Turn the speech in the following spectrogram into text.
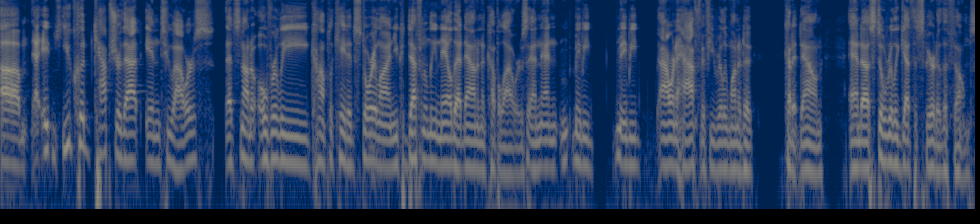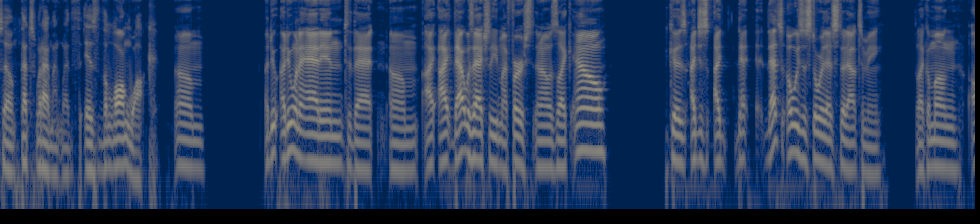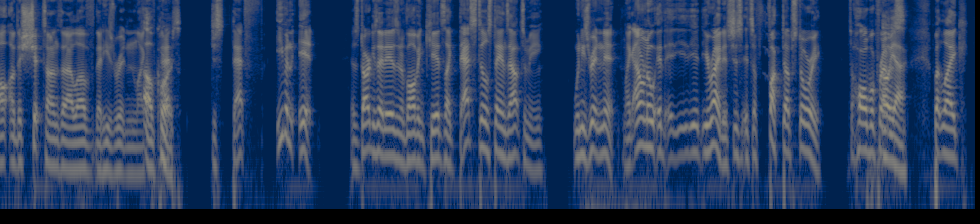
um it, you could capture that in two hours. That's not an overly complicated storyline. You could definitely nail that down in a couple hours and and maybe maybe hour and a half if you really wanted to cut it down and uh, still really get the spirit of the film. So that's what i went with is the long walk um I do I do want to add in to that. Um I, I that was actually my first and I was like, "Oh, because I just I that that's always a story that stood out to me. Like among all of the shit tons that I love that he's written like oh of course that- just that even it as dark as that is and involving kids like that still stands out to me when he's written it. Like I don't know it, it, it- you're right. It's just it's a fucked up story. It's a horrible premise. Oh, yeah. But like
